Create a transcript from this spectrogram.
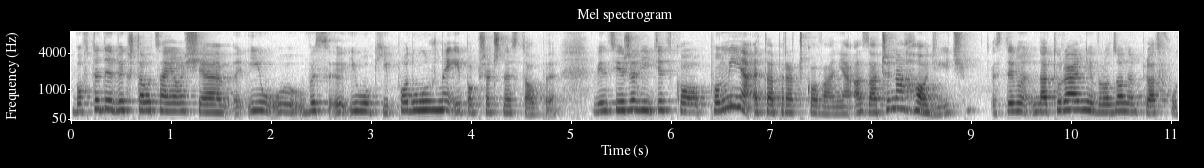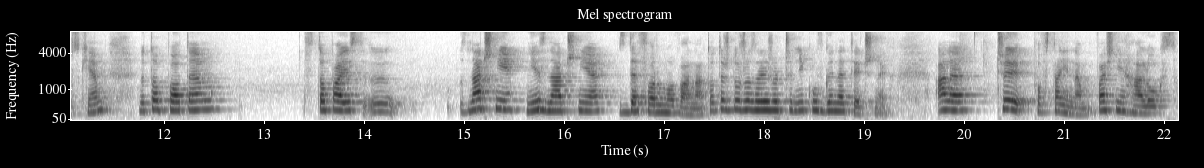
bo wtedy wykształcają się i, i łuki podłużne i poprzeczne stopy. Więc jeżeli dziecko pomija etap raczkowania, a zaczyna chodzić z tym naturalnie wrodzonym platfuskiem, no to potem stopa jest y, znacznie, nieznacznie zdeformowana. To też dużo zależy od czynników genetycznych. Ale czy powstanie nam właśnie haluks,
